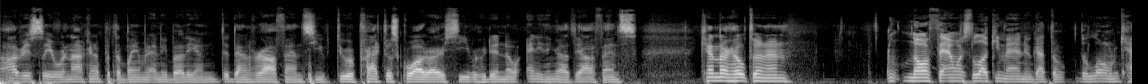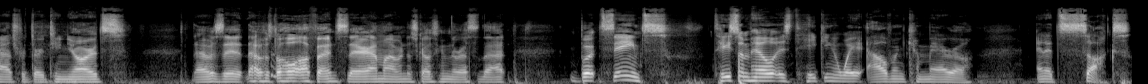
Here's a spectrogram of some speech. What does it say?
Obviously, we're not going to put the blame on anybody on the Denver offense. You threw a practice squad wide receiver who didn't know anything about the offense. Kendall Hinton and Noah Fant was the lucky man who got the, the lone catch for 13 yards. That was it. That was the whole offense there. I'm not even discussing the rest of that. But Saints, Taysom Hill is taking away Alvin Kamara, and it sucks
